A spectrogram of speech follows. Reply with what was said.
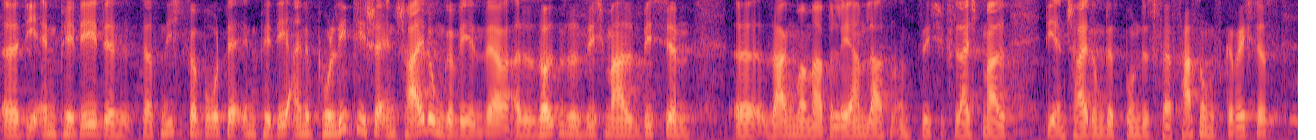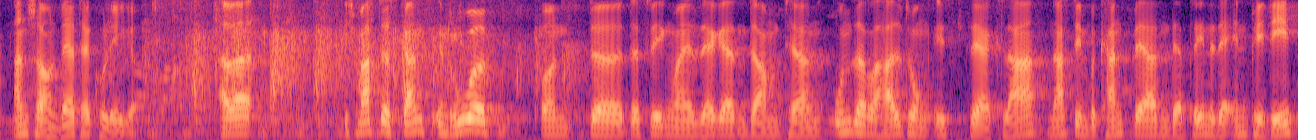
äh, die NPD, das Nichtverbot der NPD eine politische Entscheidung gewesen wäre. Also sollten Sie sich einmal ein bisschen sagen wir mal, belehren lassen und sich vielleicht einmal die Entscheidung des Bundesverfassungsgerichts anschauen, werter Kollege. Aber ich mache das ganz in Ruhe. Äh, deswegen, meine sehr geehrten Damen und Herren, unsere Haltung ist sehr klar. Nach dem Bekanntwerden der Pläne der NPD,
